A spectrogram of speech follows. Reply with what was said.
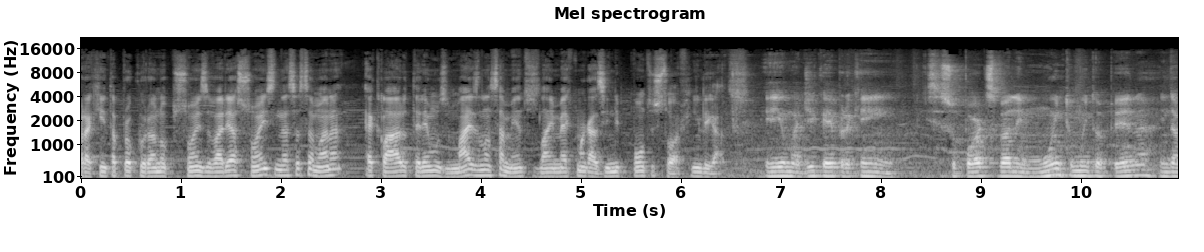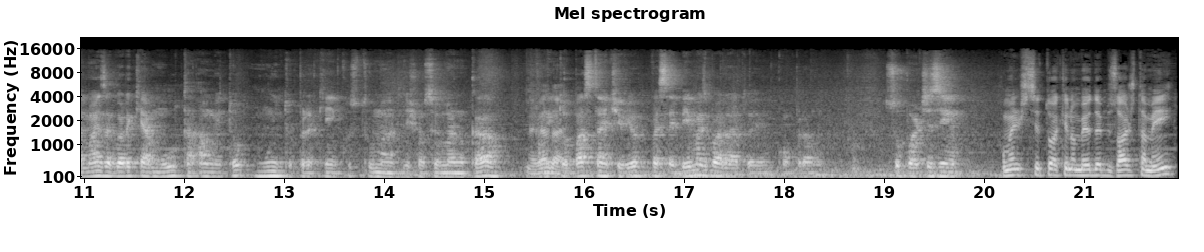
para quem está procurando opções e variações. E nessa semana, é claro, teremos mais lançamentos lá em macmagazine.store. Fiquem ligados. E uma dica aí para quem esses suportes valem muito, muito a pena, ainda mais agora que a multa aumentou muito para quem costuma deixar o celular no carro. É aumentou bastante, viu? Vai ser bem mais barato aí comprar um suportezinho. Como a gente citou aqui no meio do episódio também,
